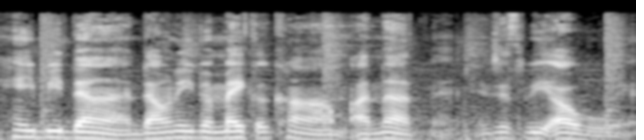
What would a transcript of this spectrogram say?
He be done. Don't even make a come or nothing. It just be over with.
